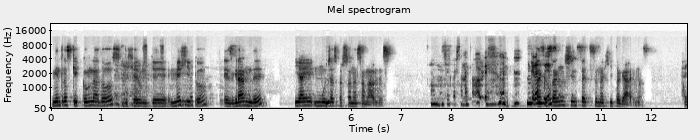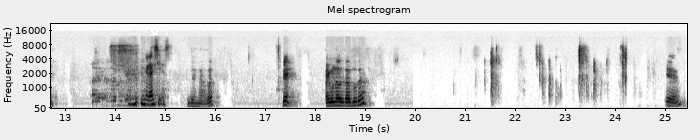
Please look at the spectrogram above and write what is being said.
Mientras que con la dos dijeron que México es grande y hay muchas personas amables. hay muchas personas amables. Gracias, gracias. De nada. Bien. ¿Alguna otra duda? Bien.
